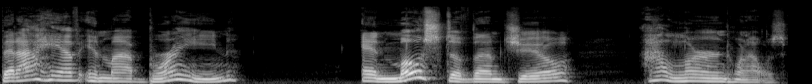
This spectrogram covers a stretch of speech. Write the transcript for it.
that I have in my brain. And most of them, Jill, I learned when I was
